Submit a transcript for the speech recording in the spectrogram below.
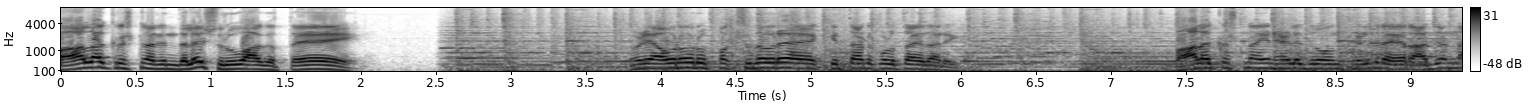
ಬಾಲಕೃಷ್ಣರಿಂದಲೇ ಶುರುವಾಗುತ್ತೆ. ನೋಡಿ, ಅವರವರು ಪಕ್ಷದವರೇ ಕಿತ್ತಾಡ್ಕೊಳ್ತಾ ಇದ್ದಾರೆ ಈಗ. ಬಾಲಕೃಷ್ಣ ಏನು ಹೇಳಿದ್ರು ಅಂತ ಹೇಳಿದ್ರೆ, ರಾಜಣ್ಣ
